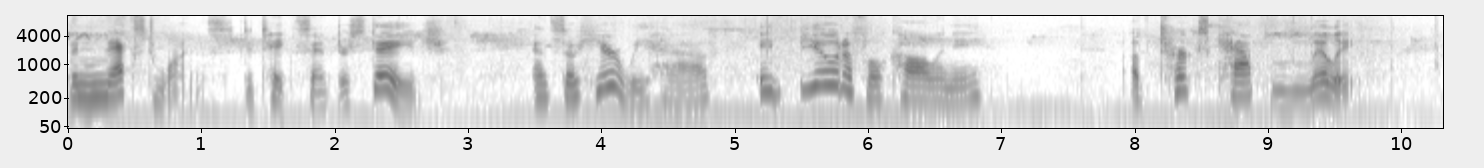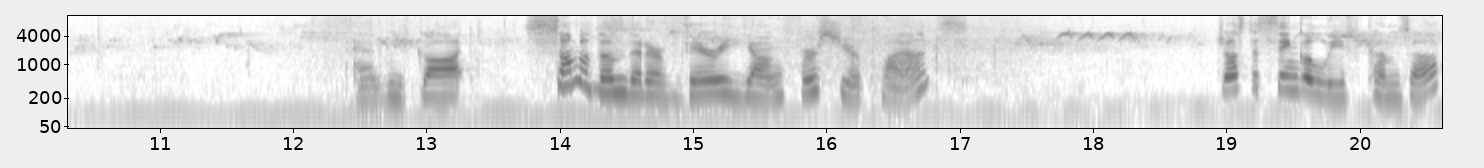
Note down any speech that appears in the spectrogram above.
the next ones to take center stage. And so here we have a beautiful colony of Turk's cap lily. And we've got some of them that are very young, first year plants. Just a single leaf comes up.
